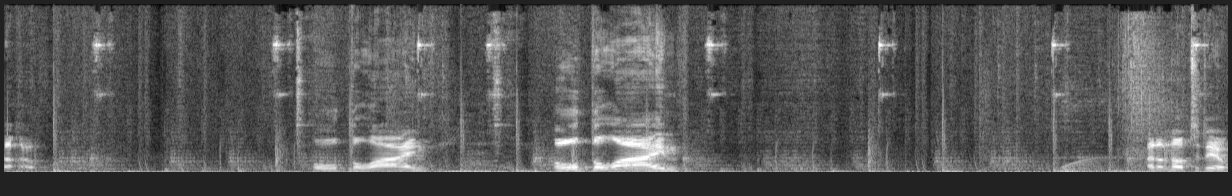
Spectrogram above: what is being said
Uh-oh. Hold the line. Hold the line. I don't know what to do.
